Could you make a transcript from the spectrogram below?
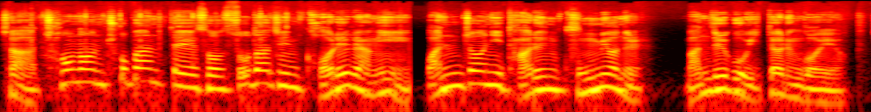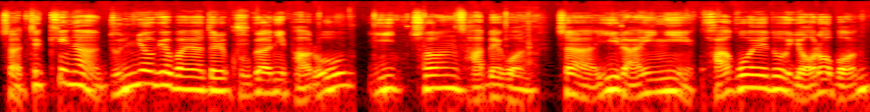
자, 1,000원 초반대에서 쏟아진 거래량이 완전히 다른 국면을 만들고 있다는 거예요. 자, 특히나 눈여겨봐야 될 구간이 바로 2,400원. 자, 이 라인이 과거에도 여러 번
